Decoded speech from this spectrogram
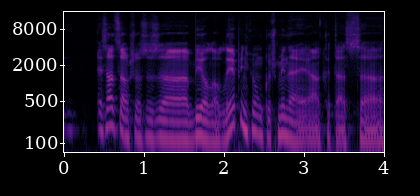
es atsaukšos uz uh, biologu Liepiņkungu, kurš minēja, ka tās uh,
